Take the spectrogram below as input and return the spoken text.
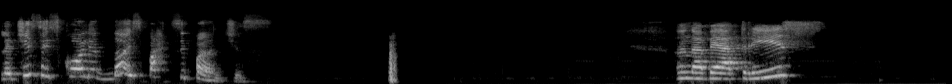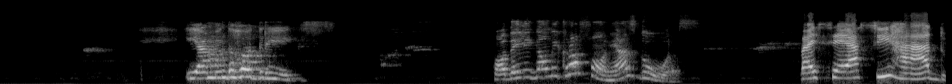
Letícia, escolha dois participantes. Ana Beatriz e Amanda Rodrigues. Podem ligar o microfone, as duas. Vai ser acirrado.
